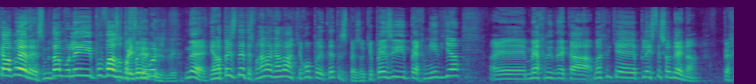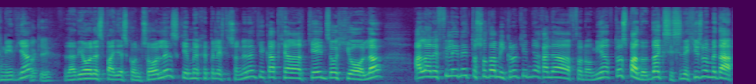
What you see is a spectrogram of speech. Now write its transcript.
10 μέρες. Μετά μου λέει Πού βάζω το firmware; Ναι, για να παίζει Tetris. Μα καλά, κι και εγώ Tetris παίζω. Και παίζει παιχνίδια ε, μέχρι, 10, μέχρι και PlayStation 1. Παιχνίδια. Οκ. Δηλαδή όλες τις παλιές κονσόλες και μέχρι PlayStation 1 και κάποια arcades, όχι όλα. Αλλά ρε φίλε είναι τόσο δα μικρό και μια καλή αυτονομία. Τέλος πάντων, εντάξει, συνεχίζουμε με τα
